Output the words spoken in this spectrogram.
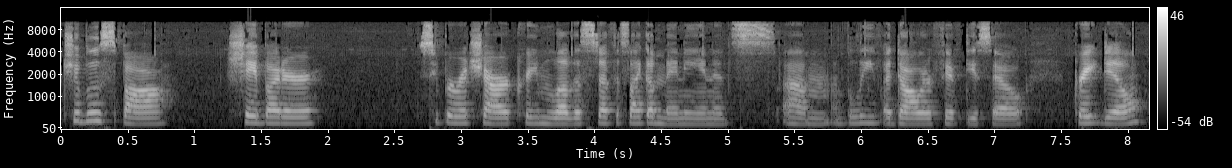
True Blue Spa Shea Butter Super Rich Shower Cream. Love this stuff. It's like a mini and it's, um, I believe, a dollar fifty. so great deal.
